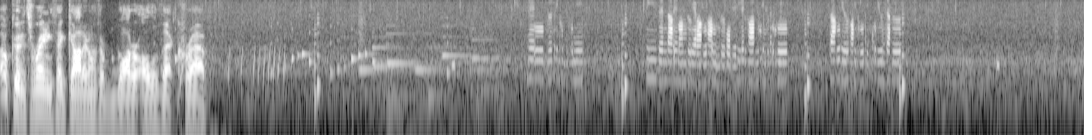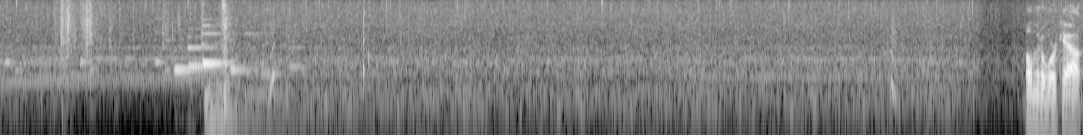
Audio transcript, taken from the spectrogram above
Oh good, it's raining. Thank God I don't have to water all of that crap. Told me to work out.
